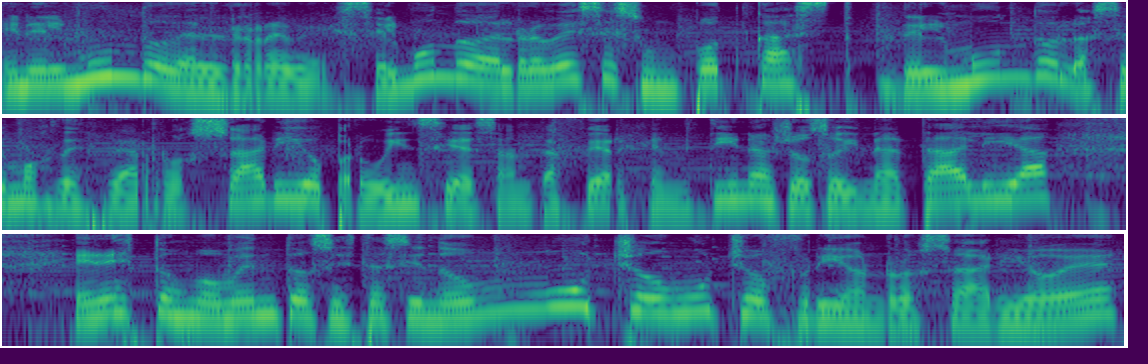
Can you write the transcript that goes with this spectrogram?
en el mundo del revés. El mundo del revés es un podcast del mundo, lo hacemos desde Rosario, provincia de Santa Fe, Argentina. Yo soy Natalia. En estos momentos está haciendo mucho, mucho frío en Rosario, ¿eh?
